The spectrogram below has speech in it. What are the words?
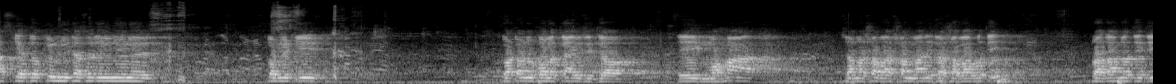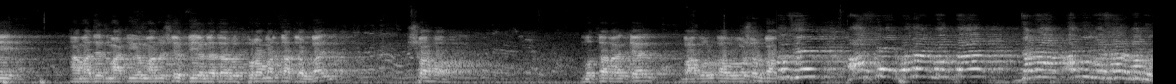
আজকে দক্ষিণ মিঠাচুরি ইউনিয়নের কমিটি গঠন উপলক্ষে আয়োজিত এই মহা জনসভার সম্মানিত সভাপতি, প্রধান অতিথি আমাদের মাটি ও মানুষের প্রিয় নেতা লুৎফুর কাজল ভাই সহ মোতার আঙ্কেল বাবুল বাবুল বসর বাবু। আজকে প্রধান জনাব আবুল বাবু।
